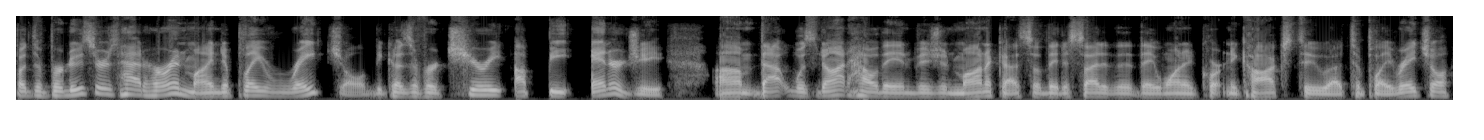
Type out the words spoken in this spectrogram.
but the producers had her in mind to play Rachel because of her cheery, upbeat energy. Um, that was not how they envisioned Monica, so they decided that they wanted Courteney Cox to uh, to play Rachel.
